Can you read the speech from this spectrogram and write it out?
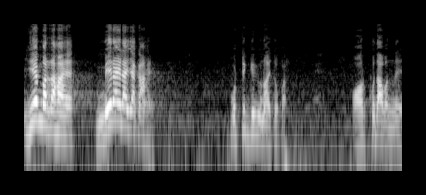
ये मर रहा है मेरा इलाजा कहाँ है? वो टिक गई उनायतों पर। और खुदाबंद ने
